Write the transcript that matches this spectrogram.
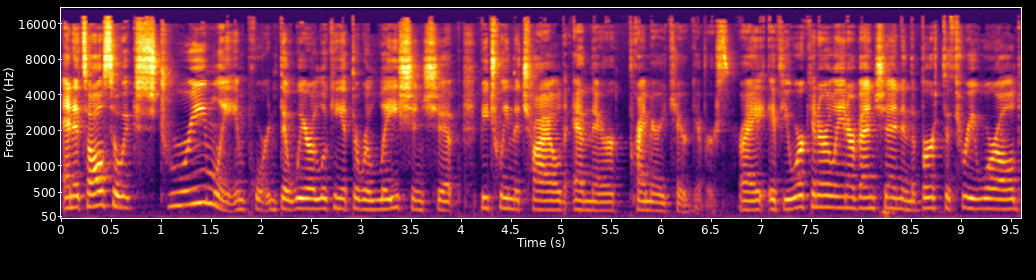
and it's also extremely important that we are looking at the relationship between the child and their primary caregivers, right? If you work in early intervention in the birth to three world,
